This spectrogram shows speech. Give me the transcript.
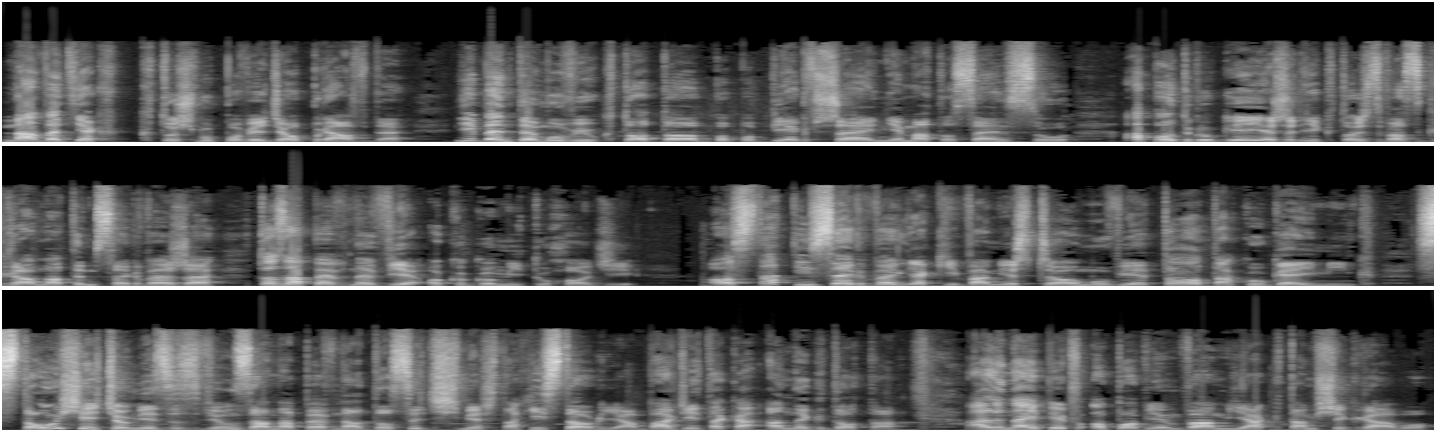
Nawet jak ktoś mu powiedział prawdę. Nie będę mówił kto to, bo po pierwsze nie ma to sensu, a po drugie jeżeli ktoś z was grał na tym serwerze, to zapewne wie o kogo mi tu chodzi. A ostatni serwer, jaki wam jeszcze omówię, to Otaku Gaming. Z tą siecią jest związana pewna dosyć śmieszna historia, bardziej taka anegdota. Ale najpierw opowiem wam jak tam się grało.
